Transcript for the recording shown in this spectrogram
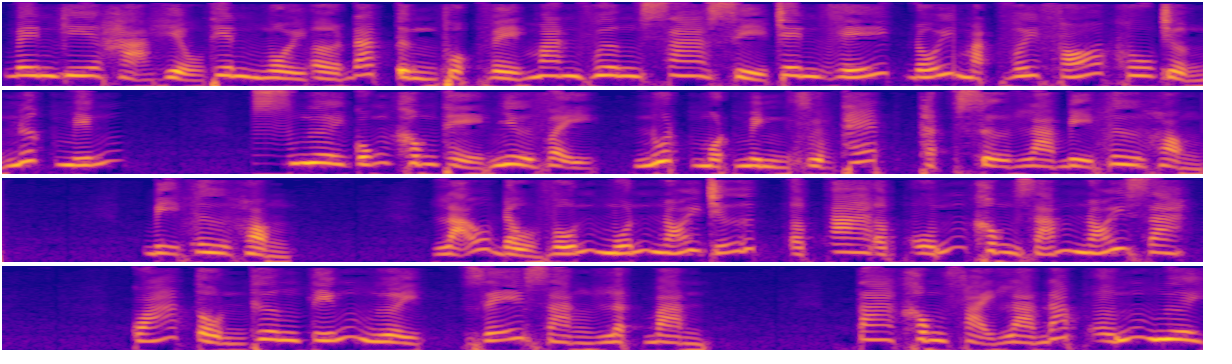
Bên kia Hạ Hiểu Thiên ngồi ở đã từng thuộc về man vương xa xỉ trên ghế đối mặt với phó khu trưởng nước miếng. Ngươi cũng không thể như vậy, nuốt một mình vượt thép, thật sự là bị hư hỏng. Bị hư hỏng. Lão đầu vốn muốn nói chữ, ập a ập ốm không dám nói ra. Quá tổn thương tiếng người, dễ dàng lật bàn. Ta không phải là đáp ứng ngươi.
